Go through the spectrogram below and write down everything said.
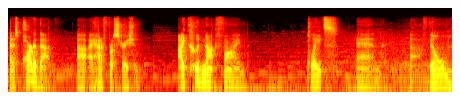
And as part of that, uh, I had a frustration. I could not find plates and film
